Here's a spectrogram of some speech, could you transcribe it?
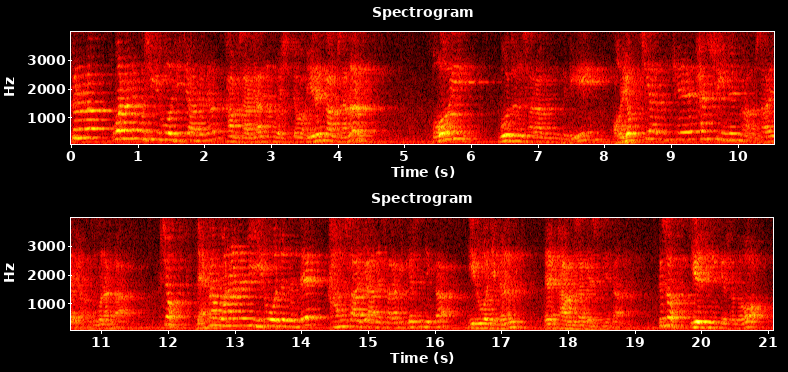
그러나 원하는 것이 이루어지지 않으면 감사하지 않는 것이죠. 이런 감사는 거의 모든 사람들이 어렵지 않게 할 수 있는 감사예요. 누구나 다. 그렇죠? 내가 원하는 일이 이루어졌는데 감사하지 않을 사람이 있겠습니까? 이루어지면 네, 감사하겠습니다. 그래서 예수님께서도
